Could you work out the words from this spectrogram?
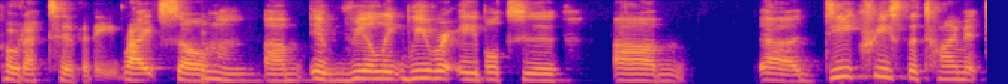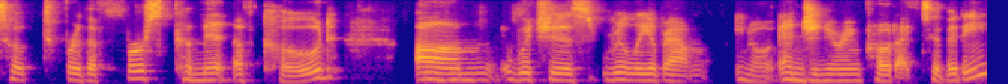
productivity, right? So mm. um, it really, we were able to um, uh, decrease the time it took for the first commit of code, mm-hmm. um, mm-hmm. which is really about you know engineering productivity.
